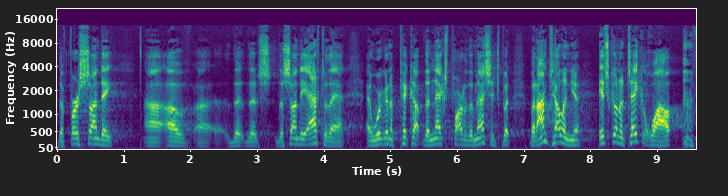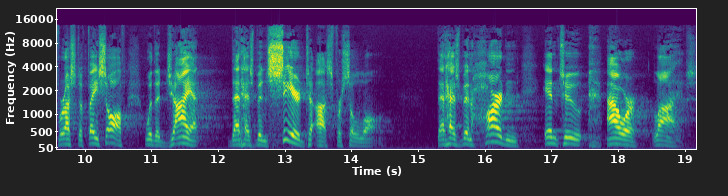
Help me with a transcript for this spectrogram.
the first Sunday uh, of uh, the, the, the Sunday after that, and we're going to pick up the next part of the message. But, but I'm telling you, it's going to take a while for us to face off with a giant that has been seared to us for so long, that has been hardened into our lives.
